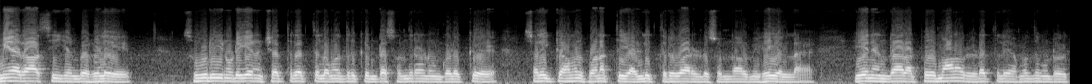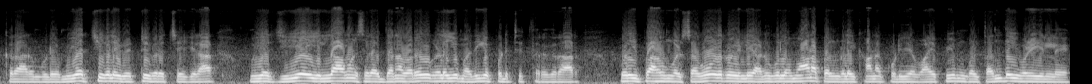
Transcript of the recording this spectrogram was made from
மீனராசி என்பர்களே சூரியனுடைய நட்சத்திரத்தில் அமர்ந்திருக்கின்ற சந்திரன் உங்களுக்கு சலிக்காமல் பணத்தை அள்ளித் தருவார் என்று சொன்னால் மிகையல்ல. ஏனென்றால் அற்புதமான ஒரு இடத்திலே அமர்ந்து கொண்டிருக்கிறார். உங்களுடைய முயற்சிகளை வெற்றி பெறச் செய்கிறார். முயற்சியே இல்லாமல் சில தன வரவுகளையும் அதிகப்படுத்தி தருகிறார். குறிப்பாக உங்கள் சகோதரர்களிலே அனுகூலமான பலன்களை காணக்கூடிய வாய்ப்பையும் உங்கள் தந்தை வழியிலே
